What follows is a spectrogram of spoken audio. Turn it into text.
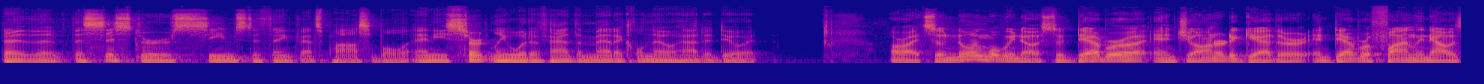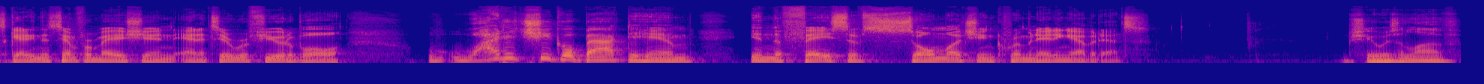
The, the the sister seems to think that's possible, and he certainly would have had the medical know how to do it. All right, so knowing what we know, so Deborah and John are together, and Deborah finally now is getting this information, and it's irrefutable. Why did she go back to him in the face of so much incriminating evidence? She was in love,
